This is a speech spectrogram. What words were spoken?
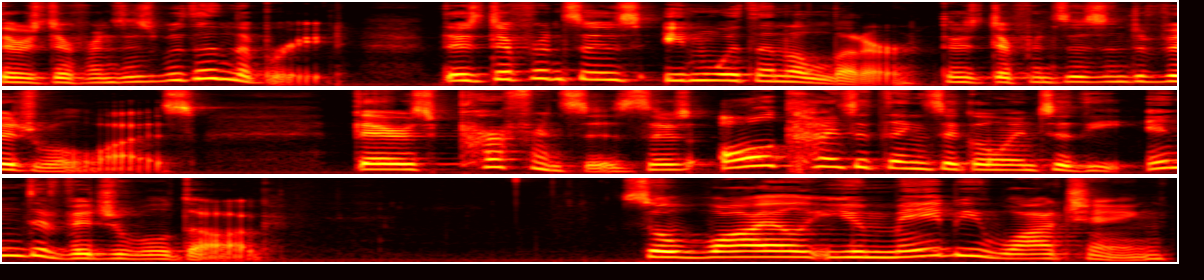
There's differences within the breed. There's differences even within a litter. There's differences individual wise. There's preferences. There's all kinds of things that go into the individual dog. So while you may be watching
